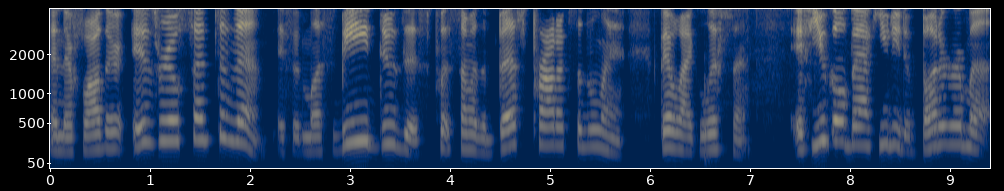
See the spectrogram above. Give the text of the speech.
And their father Israel said to them, If it must be, do this. Put some of the best products of the land. They're like, Listen, if you go back, you need to butter them up.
